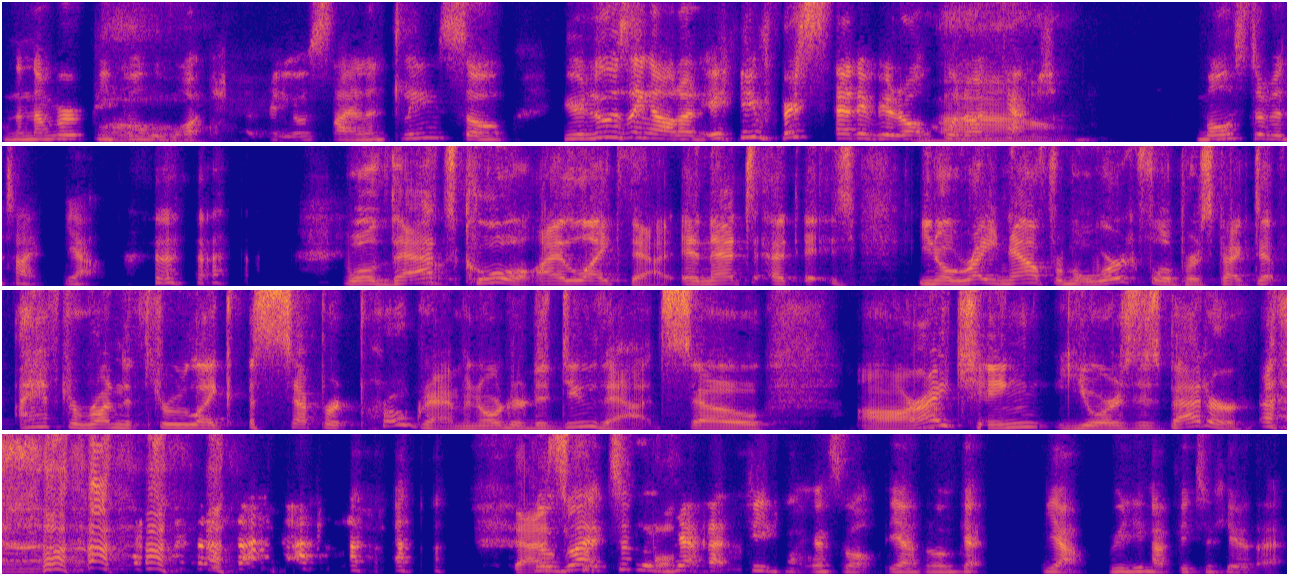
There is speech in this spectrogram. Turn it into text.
the number of people Whoa. who watch the video silently. So you're losing out on 80% if you don't wow. put on caption. Most of the time. Yeah. well, that's cool. I like that. And that's, uh, you know, right now from a workflow perspective, I have to run it through like a separate program in order to do that. So, all right, Ching, yours is better. that's no, glad cool. to get that feedback as well. Yeah, no, get yeah, really happy to hear that.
